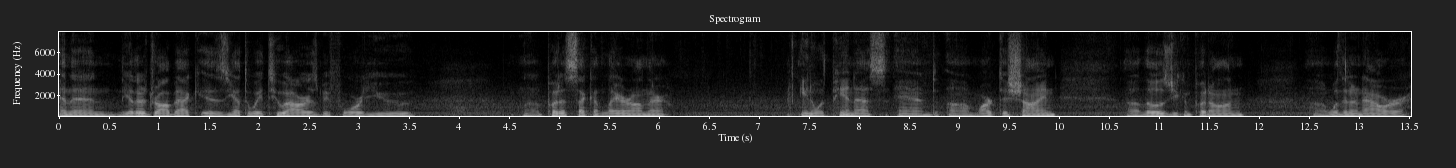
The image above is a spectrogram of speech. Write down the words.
And then the other drawback is you have to wait two hours before you uh, put a second layer on there. You know, with PNS and um, ArtDeShine, uh, those you can put on uh, within an hour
